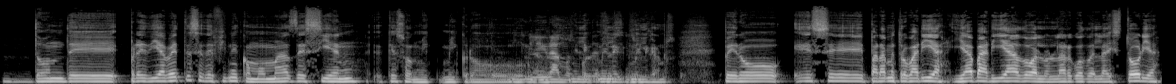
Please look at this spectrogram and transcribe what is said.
donde prediabetes se define como más de 100, que son micro miligramos, miligramos. Pero ese parámetro varía y ha variado a lo largo de la historia.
